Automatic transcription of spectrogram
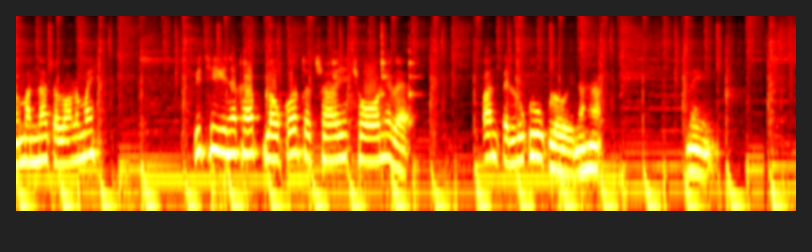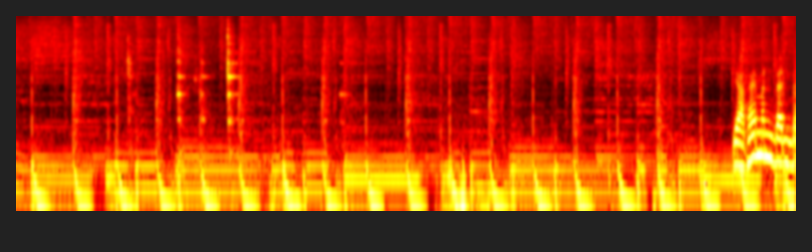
น้ำมันน่าจะร้อนแล้วไหม วิธีนะครับเราก็จะใช้ช้อนนี่แหละ ปั้นเป็นลูกๆเลยนะฮะ นี่อยากให้มันแบ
